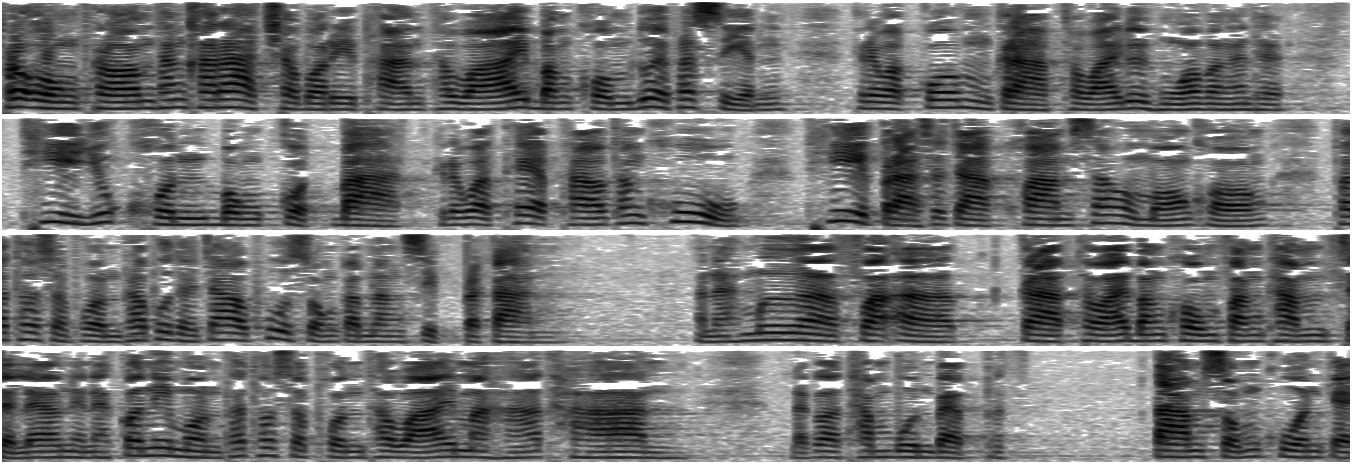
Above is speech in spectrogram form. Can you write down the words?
พระองค์พร้อมทั้งข้าราชบริพารถวายบังคมด้วยพระเศียรเรียกว่าก้มกราบถวายด้วยหัวว่างั้นเถอะที่ยุคคนบงกฎบาทเรียกว่าแทบเท้าทั้งคู่ที่ปราศจากความเศร้าหมองของพระทศพล พระพุทธเจ้าผู้ทรงกำลังสิบประการนะเมื่อกราบถวายบังคมฟังธรรมเสร็จแล้วเนี่ยนะก็นิมนต์พระทศพลถวายมหาทาน แล้วก็ทำบุญแบบตามสมควรแก่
